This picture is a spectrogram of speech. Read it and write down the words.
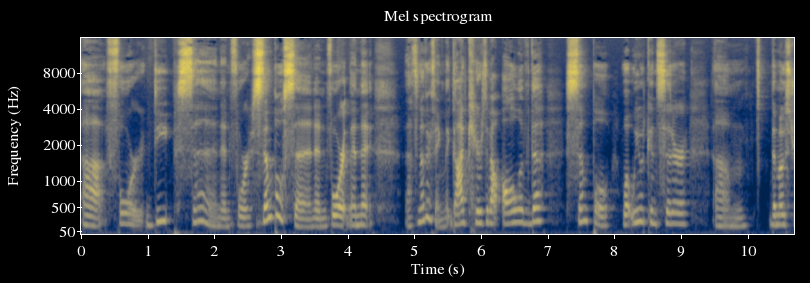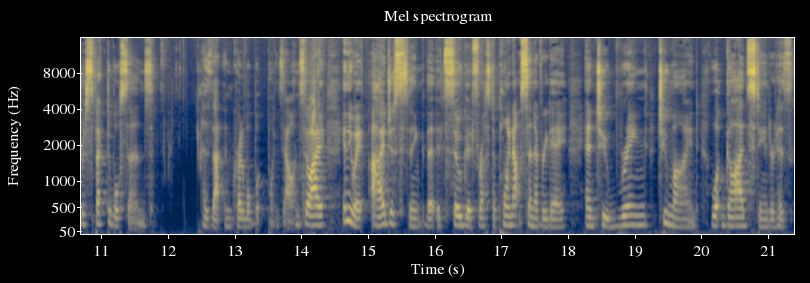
uh, for deep sin and for simple sin and for and that that's another thing that God cares about all of the simple what we would consider um, the most respectable sins as that incredible book points out. And so I anyway, I just think that it's so good for us to point out sin every day and to bring to mind what God's standard has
